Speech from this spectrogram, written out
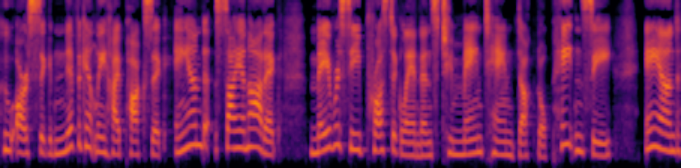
who are significantly hypoxic and cyanotic may receive prostaglandins to maintain ductal patency and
